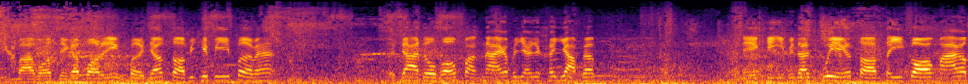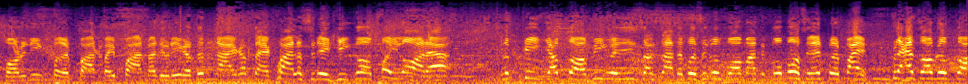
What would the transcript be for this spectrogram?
ยิงมาบอลเสียครับบอลนิ่งเปิดย้ำต่อบีเคบีเปิดไหมฮะด้าโดของฝั่งนายก็พยายามจะขยับครับเนกิงอิมิตันคุยก็ต่อตีกองมาครับบอลนิ่งเปิดปาดไปปาดมาเดี๋ยวนี้ครับต้นนายครับแตกพลาแล้วสเนคิงก็ไม่รอดฮะ แล้วกิ้งย้ำต่อวิ่งไปที่ซังซาแต่เบอร์ซึงก็ฟอร์มาแต่โกโบเซเลนเปิดไปแปลซอมเดิมต่อ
